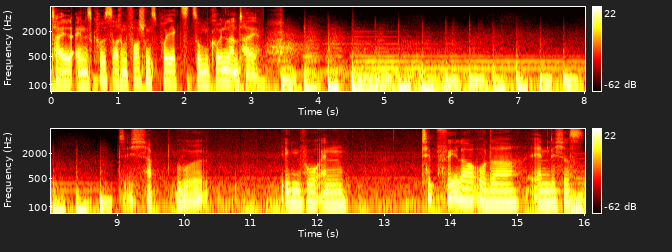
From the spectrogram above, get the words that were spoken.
Teil eines größeren Forschungsprojekts zum Grönlandhai. Ich habe wohl irgendwo einen Tippfehler oder ähnliches.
